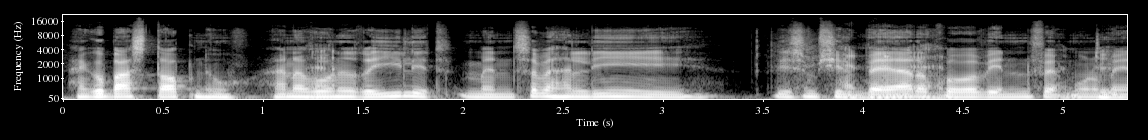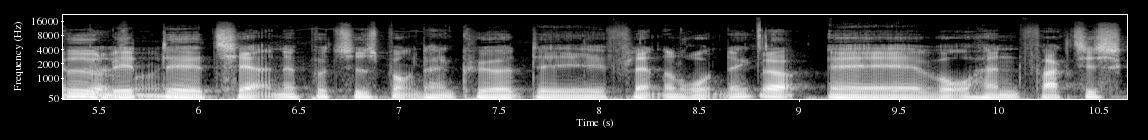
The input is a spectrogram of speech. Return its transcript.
han kunne bare stoppe nu. Han har Ja. vundet rigeligt, men så vil han lige, ligesom Han- Gilbert, han- der han- prøver at vinde fem Han monumenter. dyppede jo og sådan lidt noget, øh, tæerne på et tidspunkt, da han kørte øh, Flandern rundt, ikke? Ja. Øh, hvor han faktisk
